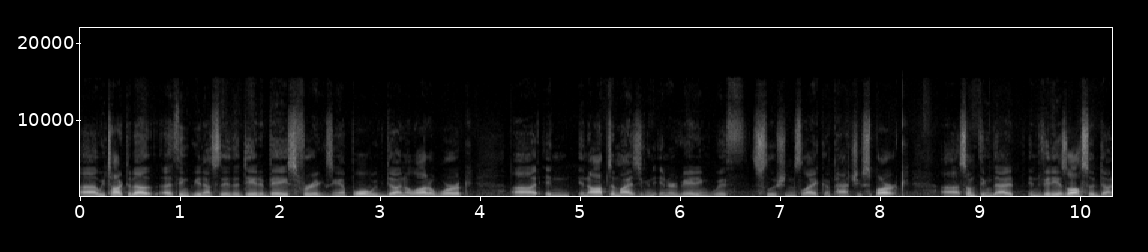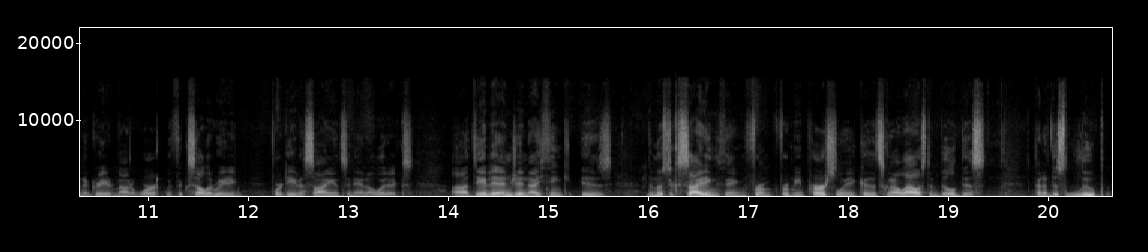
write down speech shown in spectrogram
uh, we talked about, I think we announced today the database, for example. We've done a lot of work uh, in, in optimizing and integrating with solutions like Apache Spark, uh, something that NVIDIA has also done a great amount of work with accelerating for data science and analytics. Uh, data Engine, I think, is the most exciting thing for, for me personally because it's going to allow us to build this kind of this loop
